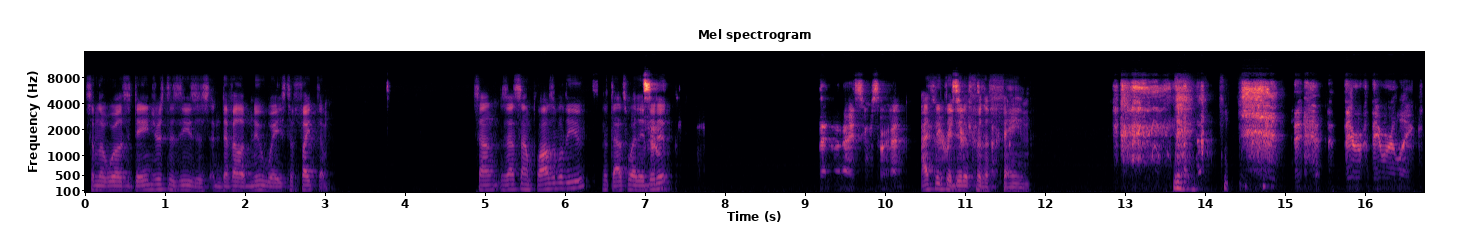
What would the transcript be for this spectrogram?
some of the world's dangerous diseases and develop new ways to fight them. Sound does that sound plausible to you? That that's why they did it? I assume so. I think they did it for the fame. They, were they were like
